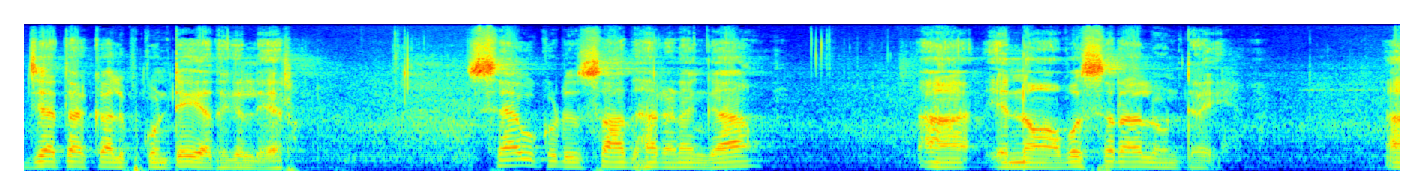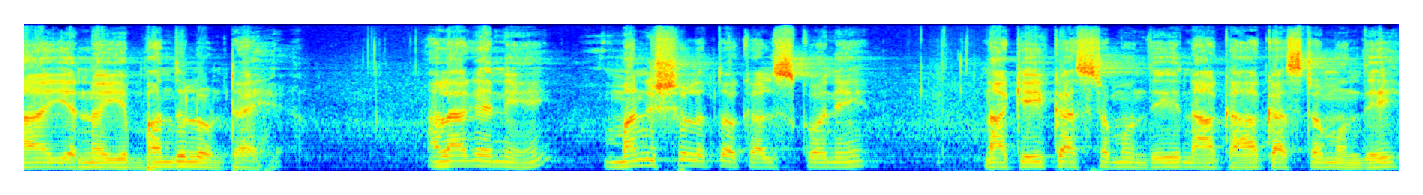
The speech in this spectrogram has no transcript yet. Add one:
జత కలుపుకుంటే ఎదగలేరు. సేవకుడు సాధారణంగా ఎన్నో అవసరాలు ఉంటాయి. ఎన్నో ఇబ్బందులు ఉంటాయి. అలాగని మనుషులతో కలుసుకొని నాకు ఈ కష్టం ఉంది నాకు ఆ కష్టం ఉంది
